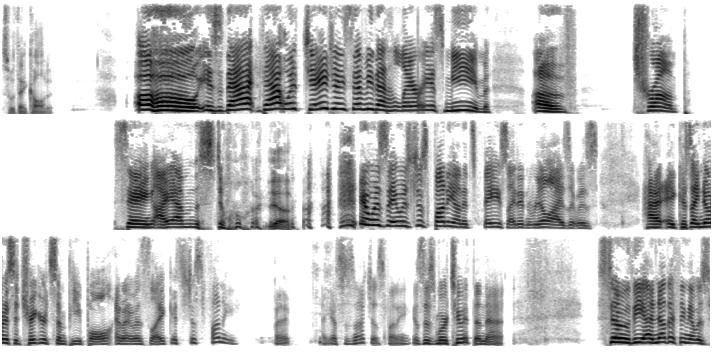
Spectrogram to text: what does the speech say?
is what they called it. Oh, is that that what JJ sent me that hilarious meme of Trump saying I am the storm. Yeah. it was it was just funny on its face. I didn't realize it was had because eh, I noticed it triggered some people, and I was like, it's just funny, but I guess it's not just funny because there's more to it than that. So the another thing that was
